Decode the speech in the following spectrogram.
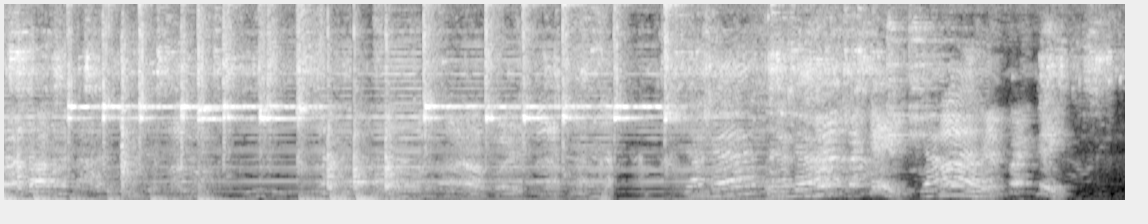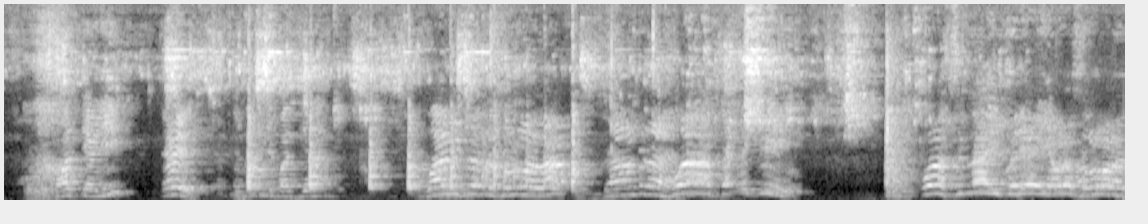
சந்தோஷம். பாத்தியாடி ஏய் தங்கச்சி பாத்தியா? சொல்லலாம் தங்கச்சி சின்னாயி பெரிய எவ்வளவு சொல்லுவாங்க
